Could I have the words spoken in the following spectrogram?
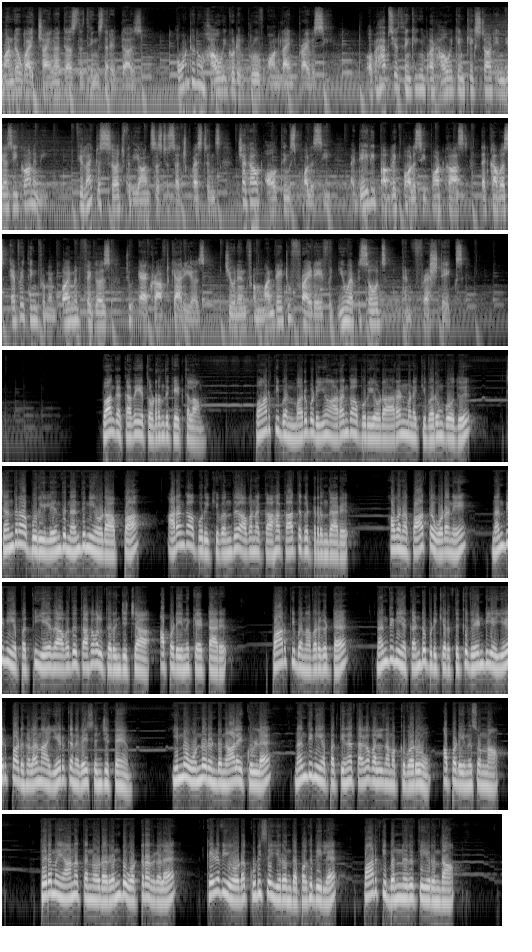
wonder why China does the things that it does? Or want to know how we could improve online privacy? Or perhaps you're thinking about how we can kickstart India's economy? If you'd like to search for the answers to such questions, check out All Things Policy, a daily public policy podcast that covers everything from employment figures to aircraft carriers. Tune in from Monday to Friday for new episodes and fresh takes. வாங்க கதையை தொடர்ந்து கேட்கலாம் பார்த்திபன் மறுபடியும் அரங்காபுரியோட அரண்மனைக்கு வரும்போது சந்திராபுரியிலேருந்து நந்தினியோட அப்பா அரங்காபுரிக்கு வந்து அவனுக்காக காத்துக்கிட்டு இருந்தாரு அவனை பார்த்த உடனே நந்தினிய பத்தி ஏதாவது தகவல் தெரிஞ்சிச்சா அப்படின்னு கேட்டாரு. பார்த்திபன் அவர்கிட்ட நந்தினிய கண்டுபிடிக்கிறதுக்கு வேண்டிய ஏற்பாடுகளை நான் ஏற்கனவே செஞ்சிட்டேன். இன்னும் ஒன்று ரெண்டு நாளைக்குள்ள நந்தினிய பத்தின தகவல் நமக்கு வரும் அப்படின்னு சொன்னான். திறமையான தன்னோட ரெண்டு ஒற்றர்களை கிழவியோட குடிசை இருந்த பகுதியில பார்த்திபன் நிறுத்தி இருந்தான்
